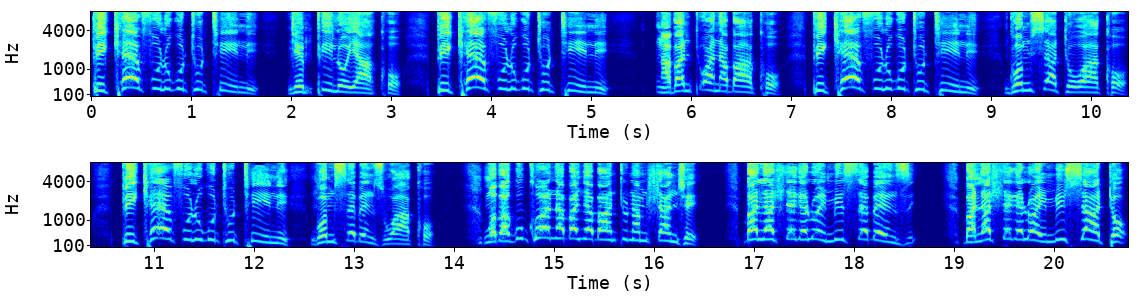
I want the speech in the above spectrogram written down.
Be careful ukuthi uthini ngempilo yakho. Be careful ukuthi uthini ngabantwana bakho. Be careful ukuthi uthini ngomshado wakho. Be careful ukuthi uthini ngomsebenzi wakho. Ngoba kukhona abanye abantu namhlanje balahlekelwe imisebenzi balahlekelwa imishado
